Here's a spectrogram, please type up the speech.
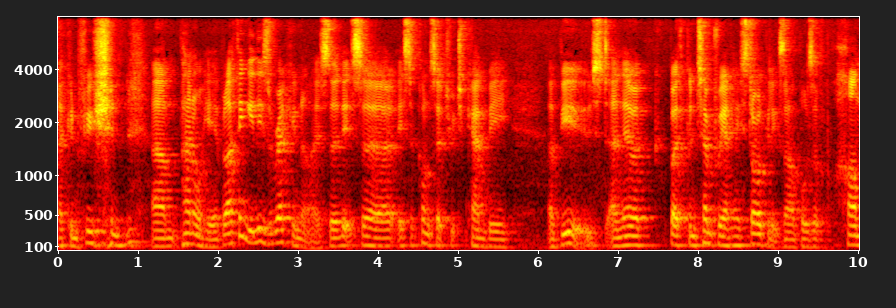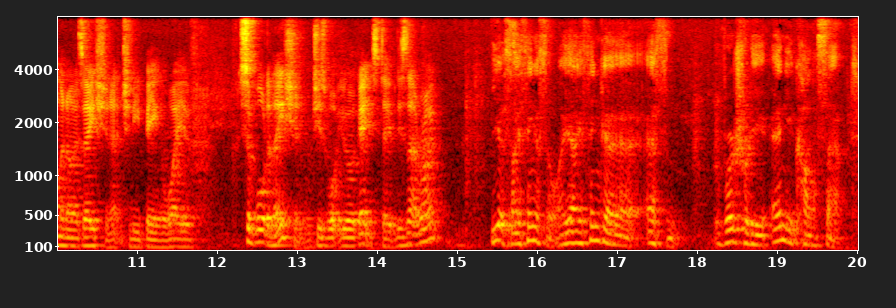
a Confucian um, panel here. But I think it is recognised that it's a it's a concept which can be abused, and there are both contemporary and historical examples of harmonisation actually being a way of subordination, which is what you're against, David. Is that right? Yes, I think so. I, I think uh, as virtually any concept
